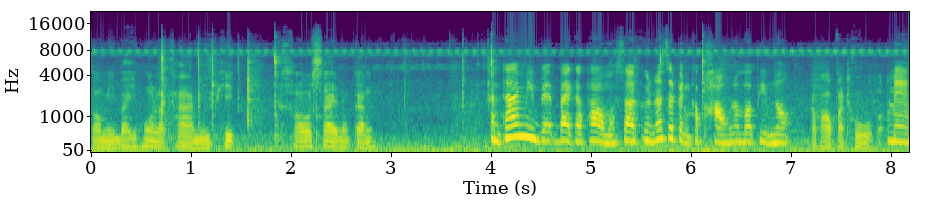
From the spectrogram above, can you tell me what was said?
ต้องมีใบโหระพามีพริกเข้าใส่ลงกันขันถ้ามีใบกะเพรามาซาคือน่าจะเป็นกะเพรานะบ่พิมพ์เนาะกะเพราปลาทูบ่แม่น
